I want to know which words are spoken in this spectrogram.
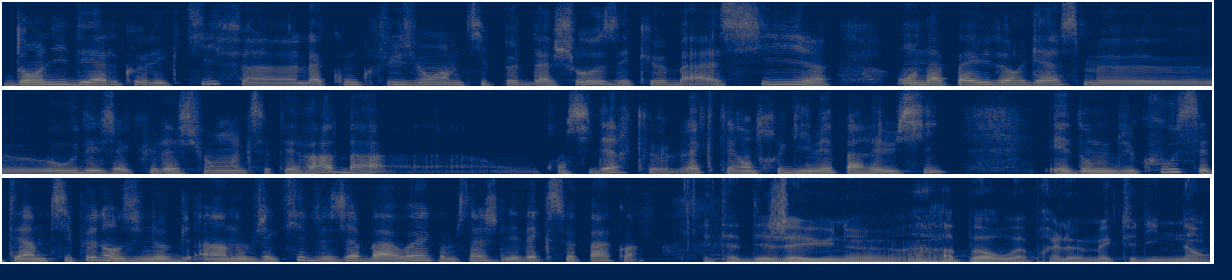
dans l'idéal collectif, euh, la conclusion un petit peu de la chose, et que bah, si on n'a pas eu d'orgasme euh, ou d'éjaculation, etc., bah, considère que l'acte est entre guillemets pas réussi. Et donc, du coup, c'était un petit peu dans une ob- un objectif de dire, bah ouais, comme ça, je les vexe pas, quoi. Et t'as déjà eu une- un rapport où après le mec te dit non,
